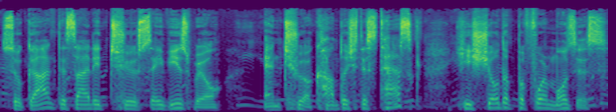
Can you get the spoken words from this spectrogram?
So God decided to save Israel. And to accomplish this task, he showed up before Moses.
